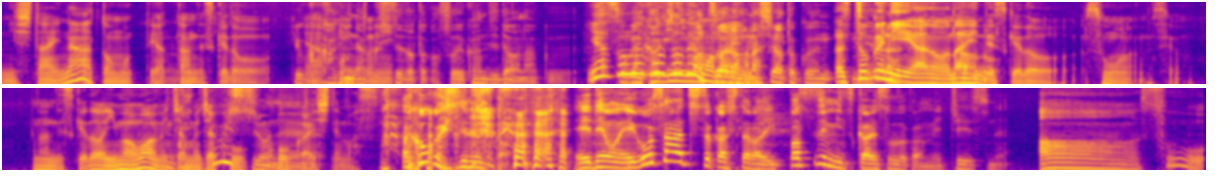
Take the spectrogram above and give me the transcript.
にしたいなと思ってやったんですけど、よくいや鍵なくして本たとかそういう感じではなく。いやそんなことでもない話は特に。特にあのないんですけけど、そうなんですよ。なんですけど、今はめちゃめちゃね。後悔してます。ど後悔してるんですか？えでもエゴサーチとかしたら一発で見つかりそうだからめっちゃいいですね。ああ、そうっ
